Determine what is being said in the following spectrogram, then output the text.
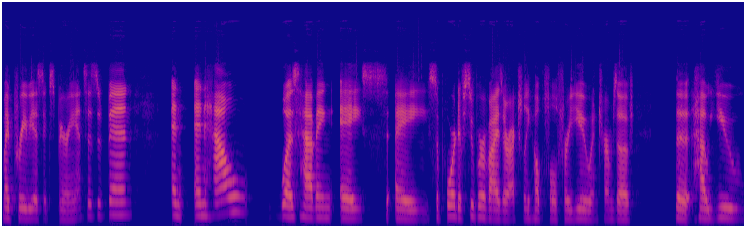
my previous experiences have been? And, and how was having a, a supportive supervisor actually helpful for you in terms of the, how you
